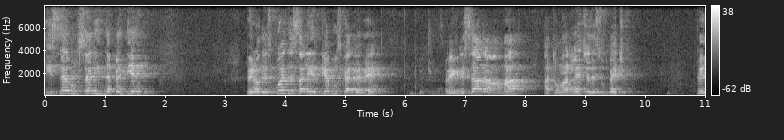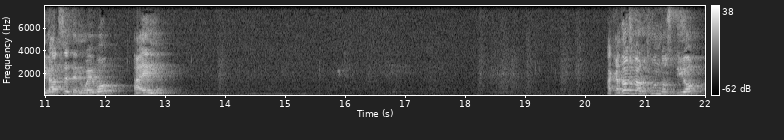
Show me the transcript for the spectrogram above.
y ser un ser independiente. Pero después de salir, ¿qué busca el bebé? Regresar a mamá a tomar leche de su pecho. Pegarse de nuevo a ella. Akadosh Baruj Hu nos dio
